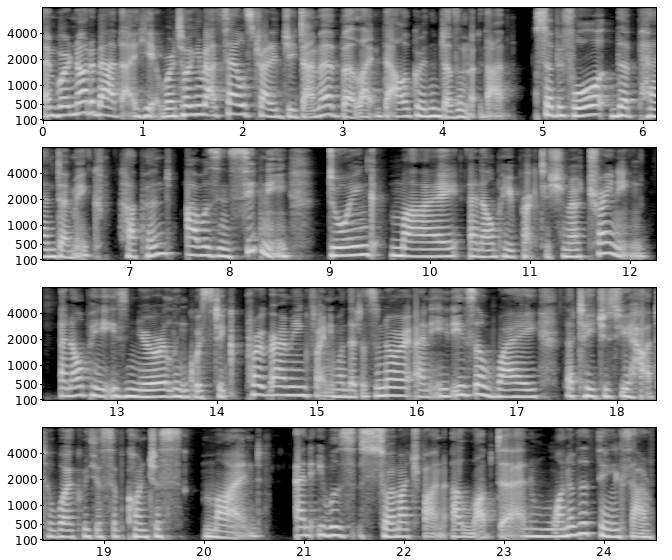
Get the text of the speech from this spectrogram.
And we're not about that here. We're talking about sales strategy, damn it. But like the algorithm doesn't know that. So before the pandemic happened, I was in Sydney doing my NLP practitioner training. NLP is neuro linguistic programming for anyone that doesn't know, and it is a way that teaches you how to work with your subconscious mind. And it was so much fun. I loved it. And one of the things that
